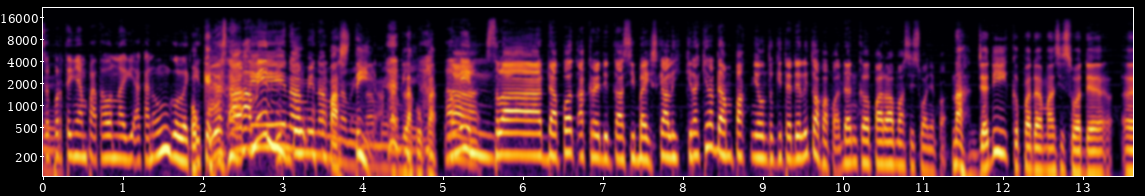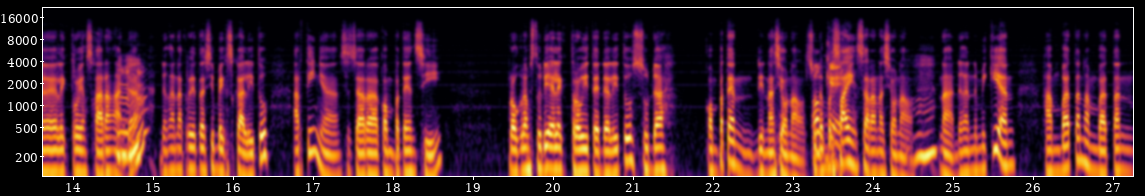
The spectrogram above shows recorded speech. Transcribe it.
Sepertinya empat tahun lagi akan unggul ya Oke. kita. Yes, amin, Itu amin, amin, pasti amin, amin, akan amin. dilakukan. Amin. Nah, setelah dapat akreditasi baik sekali, kira-kira dampaknya untuk ITDEL itu apa Pak? Dan ke para mahasiswanya Pak? Nah, jadi kepada mahasiswa de- eh, elektro yang sekarang ada dengan akreditasi baik sekali itu artinya secara kompetensi program studi elektro ITDL itu sudah kompeten di nasional, sudah Oke. bersaing secara nasional. Nah, dengan demikian hambatan-hambatan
